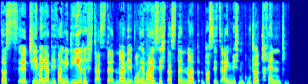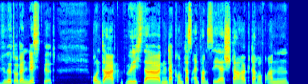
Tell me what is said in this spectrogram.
das äh, Thema, ja, wie validiere ich das denn? Ne? Wie, woher mhm. weiß ich das denn, ne? was jetzt eigentlich ein guter Trend wird oder nicht wird? Und da würde ich sagen, da kommt das einfach sehr stark darauf an,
